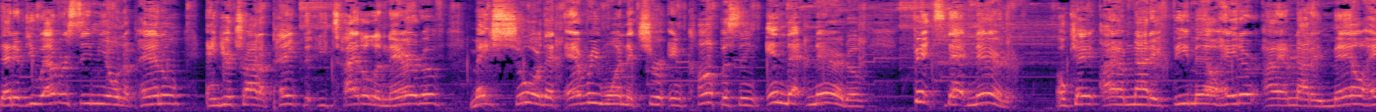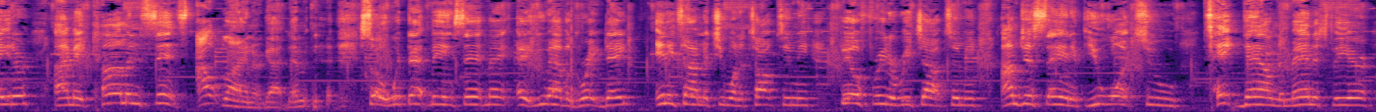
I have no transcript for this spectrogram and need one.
that if you ever see me on a panel and you're trying to paint that you title a narrative, make sure that everyone that you're encompassing in that narrative fits that narrative. Okay, I am not a female hater. I am not a male hater. I'm a common sense outliner, goddammit. so, with that being said, man, hey, you have a great day. Anytime that you want to talk to me, feel free to reach out to me. I'm just saying, if you want to take down the manosphere,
